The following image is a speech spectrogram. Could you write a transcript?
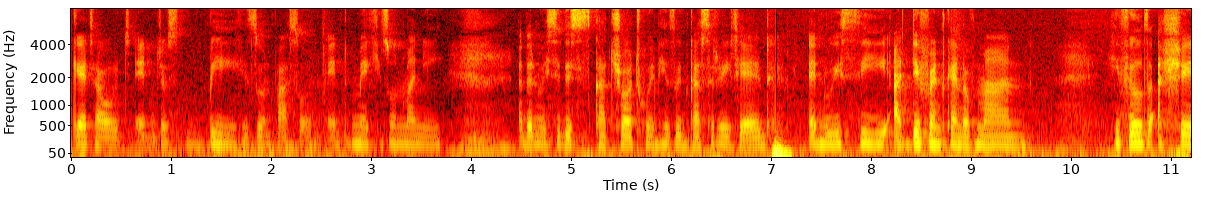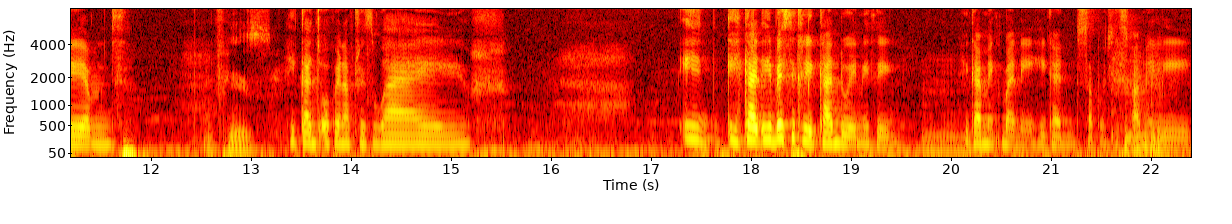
get out and just be his own person and make his own money. And then we see this is cut short when he's incarcerated, and we see a different kind of man. He feels ashamed Of his. he can't open up to his wife. He he can he basically can't do anything. Mm. He can make money. He can support his family.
